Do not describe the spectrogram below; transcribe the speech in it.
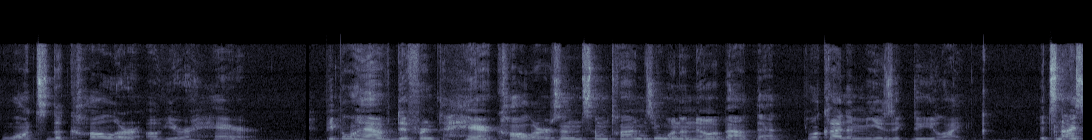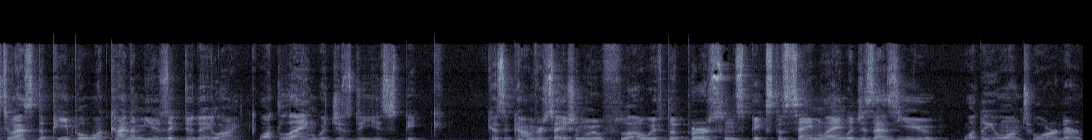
What's the color of your hair? People have different hair colors and sometimes you want to know about that. What kind of music do you like? It's nice to ask the people what kind of music do they like. What languages do you speak? Because the conversation will flow if the person speaks the same languages as you. What do you want to order?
